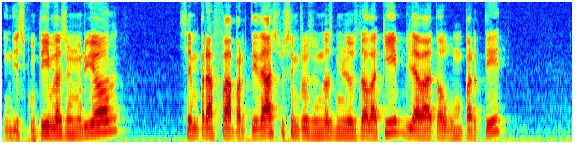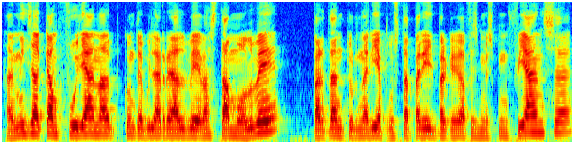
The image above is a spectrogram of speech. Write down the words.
indiscutible Joan Oriol, sempre fa partidassos, sempre és un dels millors de l'equip, llevat algun partit. Al mig del camp Fullant el contra Villarreal B va estar molt bé, per tant tornaria a apostar per ell perquè agafés més confiança.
